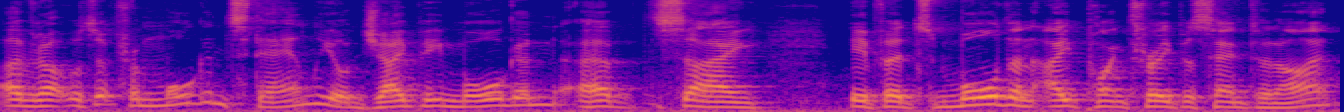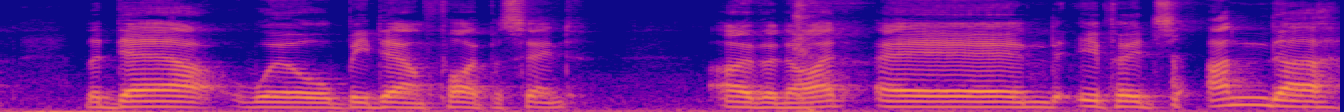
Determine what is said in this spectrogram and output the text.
overnight. Was it from Morgan Stanley or JP Morgan uh, saying if it's more than 8.3% tonight, the Dow will be down 5% overnight, and if it's under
